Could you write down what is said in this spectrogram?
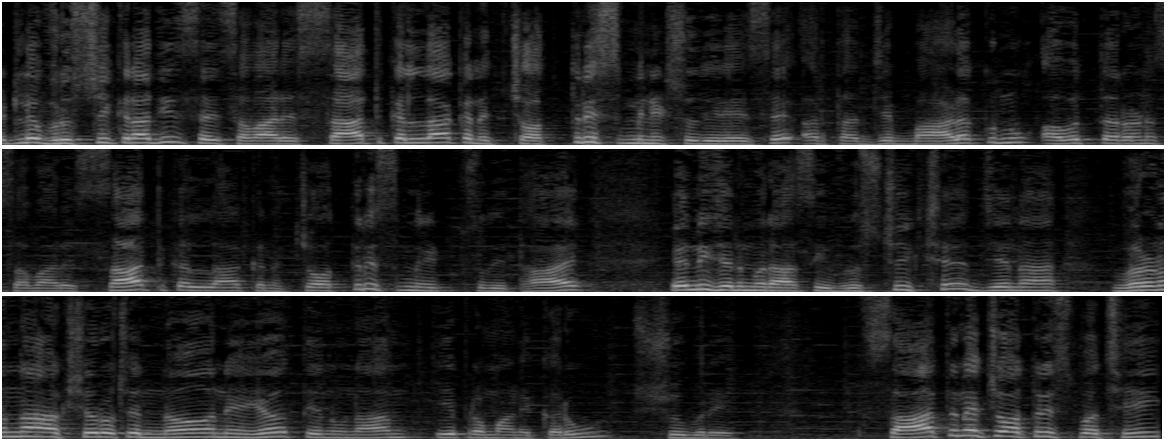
એટલે વૃશ્ચિક રાશિ સવારે સાત કલાક અને ચોત્રીસ મિનિટ સુધી રહેશે, અર્થાત જે બાળકનું અવતરણ સવારે સાત કલાક અને ચોત્રીસ મિનિટ સુધી થાય, એની જન્મ રાશિ વૃશ્ચિક છે, જેના વર્ણના અક્ષરો છે ન અને ય, તેનું નામ એ પ્રમાણે કરવું શુભ રહે સાત ને ચોત્રીસ પછી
